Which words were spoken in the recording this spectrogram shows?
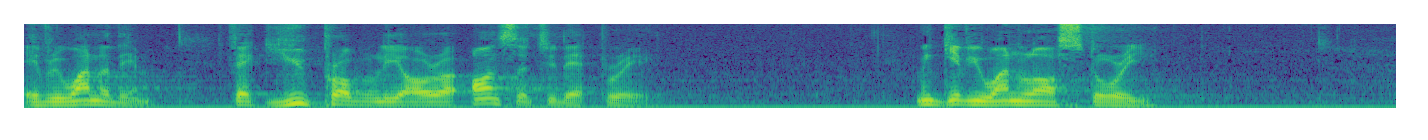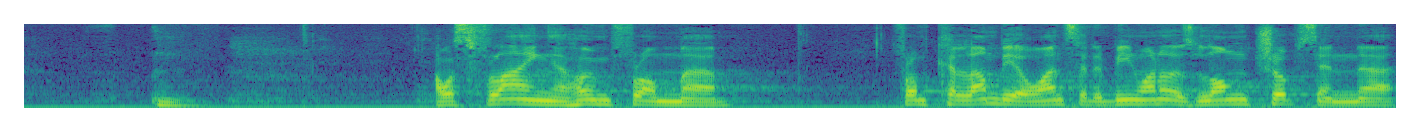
every one of them. In fact, you probably are an answer to that prayer. Let me give you one last story. I was flying home from. Uh, from Colombia once. It had been one of those long trips. And uh,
